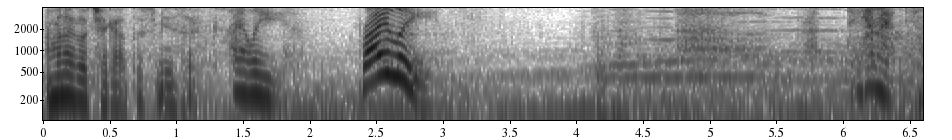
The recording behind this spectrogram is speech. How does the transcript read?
I'm gonna go check out this music. Riley. Riley! God damn it.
